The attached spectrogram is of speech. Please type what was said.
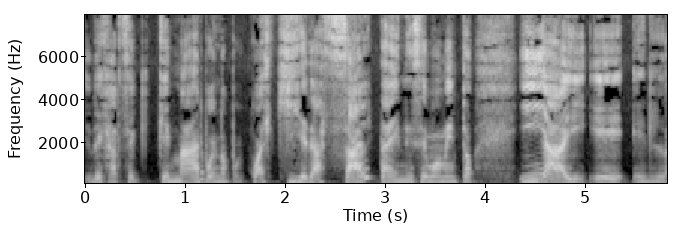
dejarse quemar, bueno, pues cualquiera salta en ese momento. Y ahí eh, el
